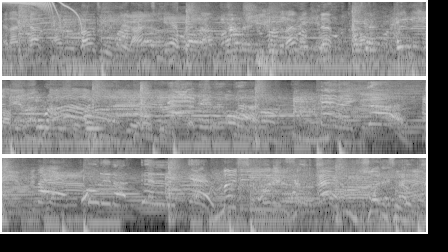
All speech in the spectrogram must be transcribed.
And I'm not, proud to admit, I'm Cameron, I'm Cameron, but I will never off Ladies and gentlemen,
